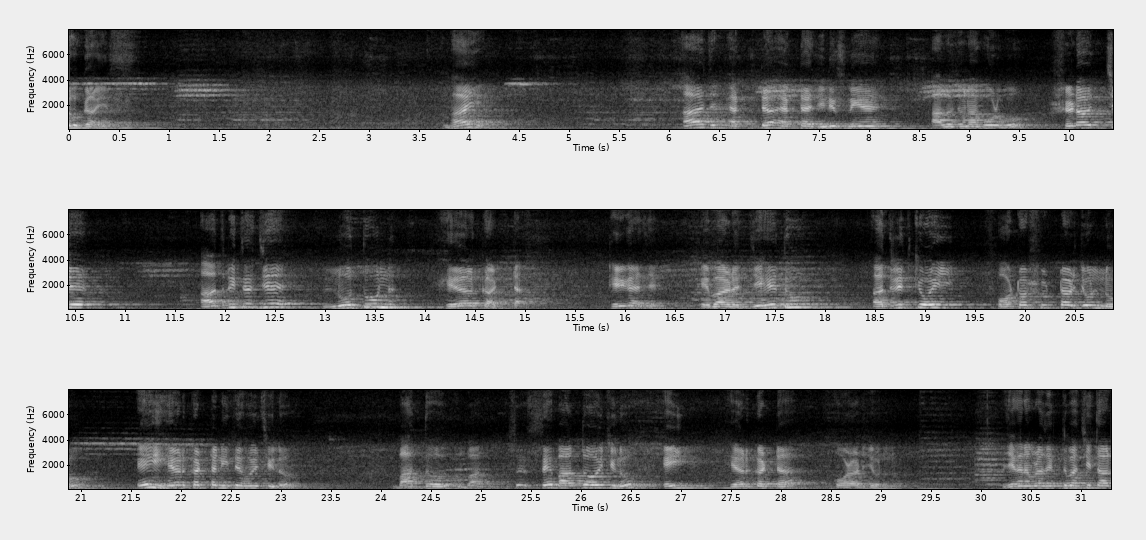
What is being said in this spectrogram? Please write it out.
তো গাইস ভাই, আজ একটা একটা জিনিস নিয়ে আলোচনা করব। সেটা হচ্ছে আদ্রিতের যে নতুন হেয়ার কাটটা ঠিক আছে? এবার যেহেতু আদ্রিতকে ওই ফটোশ্যুটটার জন্য এই হেয়ার কাটটা নিতে হয়েছিল, বাধ্য সে বাধ্য হয়েছিল এই হেয়ার কাটটা করার জন্য। যেখানে আমরা দেখতে পাচ্ছি তার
